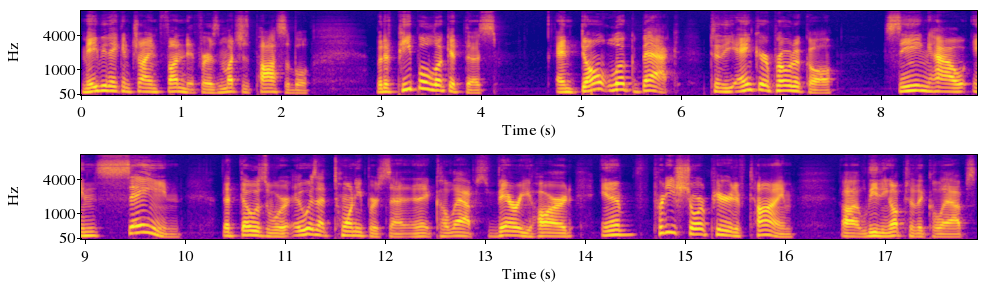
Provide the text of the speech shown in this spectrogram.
Maybe they can try and fund it for as much as possible. But if people look at this and don't look back to the Anchor Protocol, seeing how insane that those were. It was at 20% and it collapsed very hard in a pretty short period of time uh, leading up to the collapse.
